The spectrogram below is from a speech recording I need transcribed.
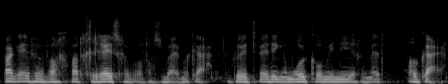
pak even wat, wat gereedschap alvast bij elkaar. Dan kun je twee dingen mooi combineren met elkaar.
